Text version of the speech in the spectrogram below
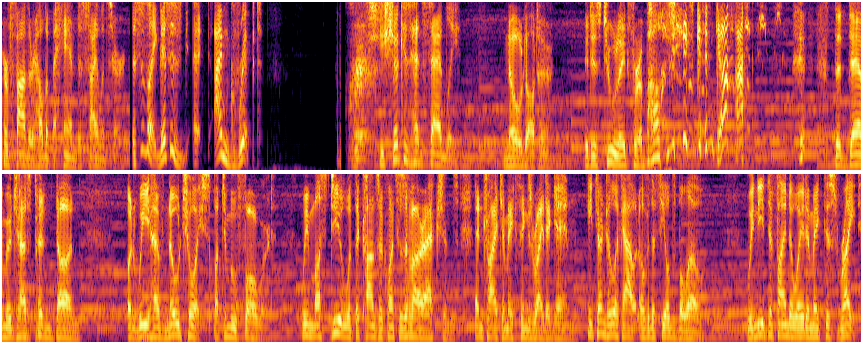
her father held up a hand to silence her. This is like, this is, uh, I'm gripped. Gripped. He shook his head sadly. No, daughter. It is too late for apologies. Good God. the damage has been done. But we have no choice but to move forward. We must deal with the consequences of our actions and try to make things right again. He turned to look out over the fields below. We need to find a way to make this right,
